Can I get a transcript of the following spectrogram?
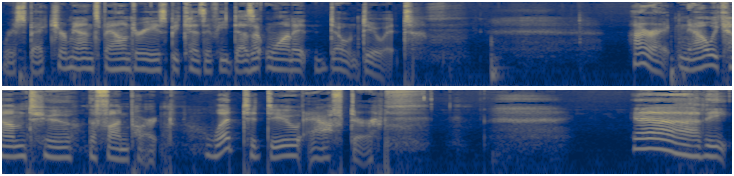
respect your man's boundaries because if he doesn't want it, don't do it. All right, now we come to the fun part. What to do after? Yeah, the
